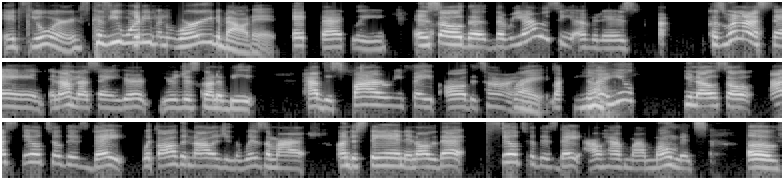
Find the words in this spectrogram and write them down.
It's yours because you weren't even worried about it. Exactly. And so the the reality of it is because uh, we're not saying, and I'm not saying you're you're just gonna be have this fiery faith all the time. Right. Like no. you you know so i still till this day with all the knowledge and the wisdom i understand and all of that still to this day i'll have my moments of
